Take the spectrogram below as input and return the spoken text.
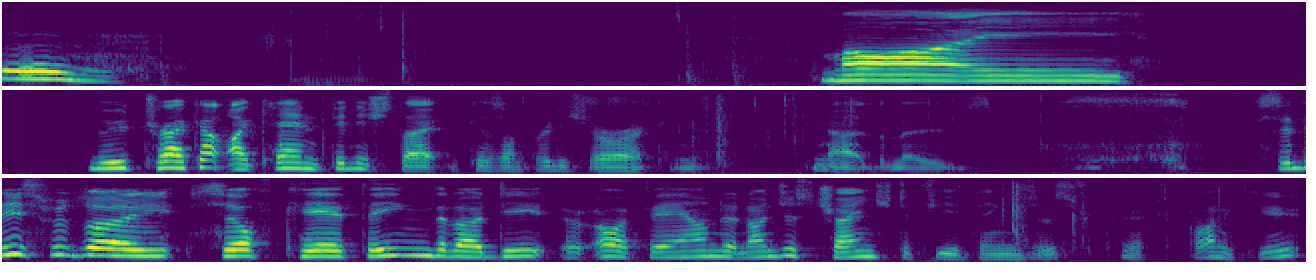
Oh. My mood tracker. I can finish that because I'm pretty sure I can know the moods. So this was a self-care thing that I did, I found, and I just changed a few things. It's kind of cute.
